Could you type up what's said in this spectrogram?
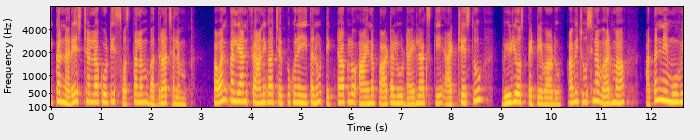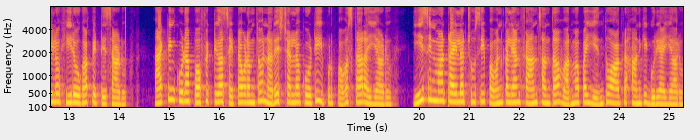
ఇక నరేష్ చల్లాకోటి స్వస్థలం భద్రాచలం. పవన్ కళ్యాణ్ ఫ్యాన్గా చెప్పుకునే ఇతను టిక్ టాక్లో ఆయన పాటలు డైలాగ్స్కి యాక్ట్ చేస్తూ వీడియోస్ పెట్టేవాడు. అవి చూసిన వర్మ అతన్ని మూవీలో హీరోగా పెట్టేశాడు. యాక్టింగ్ కూడా పర్ఫెక్ట్గా సెట్ అవడంతో నరేష్ చల్లకోటి ఇప్పుడు పవర్ స్టార్ అయ్యాడు. ఈ సినిమా ట్రైలర్ చూసి పవన్ కళ్యాణ్ ఫ్యాన్స్ అంతా వర్మపై ఎంతో ఆగ్రహానికి గురి అయ్యారు.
